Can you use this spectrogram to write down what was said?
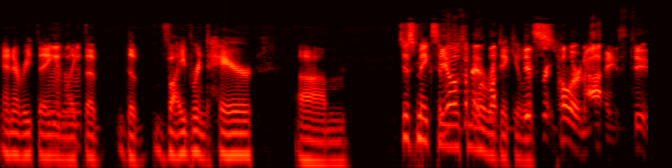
and everything, and Mhm. like the the vibrant hair. Um, just makes him he look more ridiculous. different colored eyes too.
